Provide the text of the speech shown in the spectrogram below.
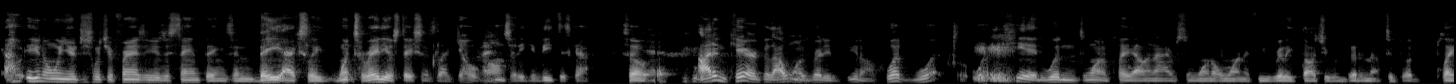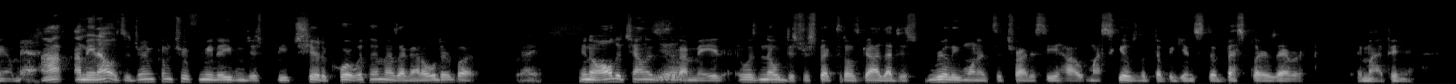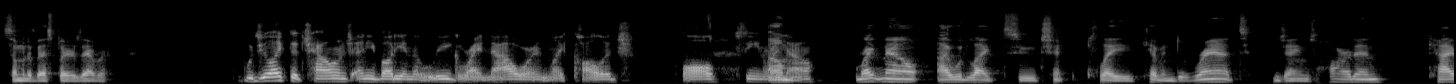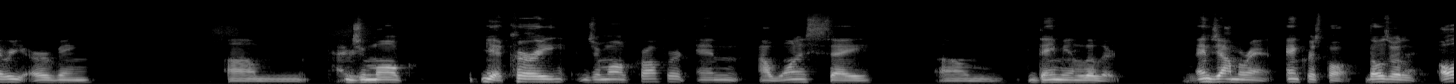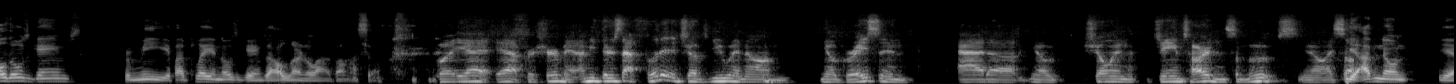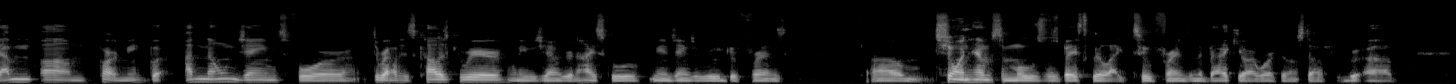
oh, you know, when you're just with your friends and you're just saying things, and they actually went to radio stations like, "Yo, right. Said he can beat this guy." So yeah. I didn't care because I was ready. To, you know, what what what kid wouldn't want to play Allen Iverson one on one if you really thought you were good enough to play him? Yeah. I, I mean, that was a dream come true for me to even just be share the court with him as I got older. But right, you know, all the challenges yeah. that I made, it was no disrespect to those guys. I just really wanted to try to see how my skills looked up against the best players ever, in my opinion some of the best players ever. Would you like to challenge anybody in the league right now or in like college ball scene right um, now? Right now, I would like to ch- play Kevin Durant, James Harden, Kyrie Irving, um, Kyrie. Jamal, yeah, Curry, Jamal Crawford, and I want to say um, Damian Lillard and Ja Morant and Chris Paul. Those are all those games for me, if I play in those games, I'll learn a lot about myself. but yeah, yeah, for sure, man. I mean, there's that footage of you and um, you know, Grayson at uh, you know, showing James Harden some moves. You know, I saw. Yeah, I've known. Yeah, I'm. Um, pardon me, but I've known James for throughout his college career. When he was younger in high school, me and James were really good friends. Um, showing him some moves was basically like two friends in the backyard working on stuff. Uh,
